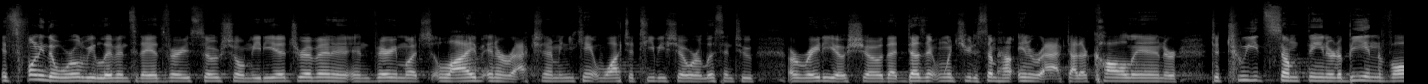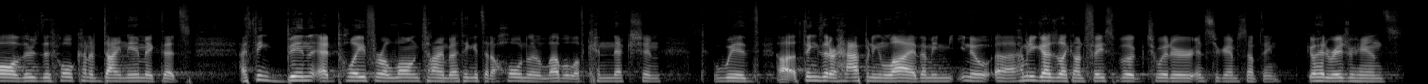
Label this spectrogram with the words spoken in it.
it's funny the world we live in today. It's very social media driven and, and very much live interaction. I mean, you can't watch a TV show or listen to a radio show that doesn't want you to somehow interact, either call in or to tweet something or to be involved. There's this whole kind of dynamic that's I think, been at play for a long time, but I think it's at a whole other level of connection with uh, things that are happening live. I mean, you know, uh, how many of you guys are like on Facebook, Twitter, Instagram, something? Go ahead, raise your hands.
